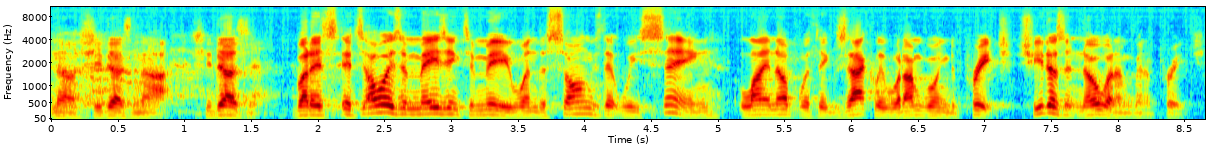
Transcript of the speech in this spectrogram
no, she does not. She doesn't. But it's, it's always amazing to me when the songs that we sing line up with exactly what I'm going to preach. She doesn't know what I'm going to preach.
